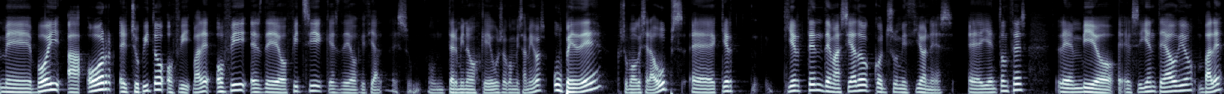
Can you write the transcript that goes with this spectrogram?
me voy a OR el chupito OFI, ¿vale? OFI es de Ofici, que es de oficial. Es un, término que uso con mis amigos. UPD, supongo que será UPS, eh, quierten demasiado consumiciones. Eh, y entonces le envío el siguiente audio, ¿vale?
